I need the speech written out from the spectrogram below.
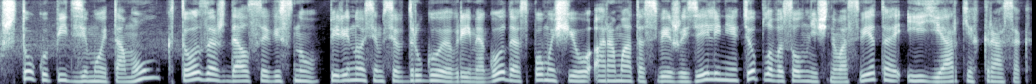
Что купить зимой тому, кто заждался весну? Переносимся в другое время года с помощью аромата свежей зелени, теплого солнечного света и ярких красок.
